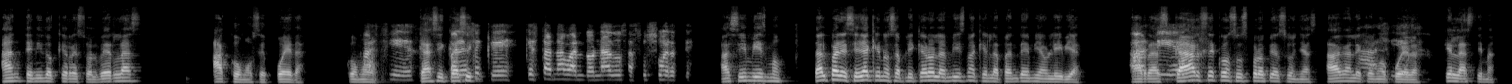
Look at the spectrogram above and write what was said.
han tenido que resolverlas a como se pueda. Como Así es. Casi, casi. Parece que, que están abandonados a su suerte. Así mismo. Tal parecería que nos aplicaron la misma que en la pandemia, Olivia. A rascarse con sus propias uñas. Háganle como pueda. Qué lástima.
